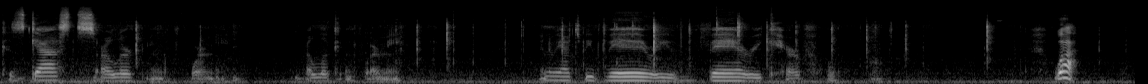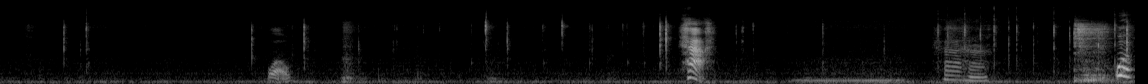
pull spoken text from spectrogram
Because ghasts are lurking for me. Are looking for me. And we have to be very, very careful. What? Whoa. Ha. What?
